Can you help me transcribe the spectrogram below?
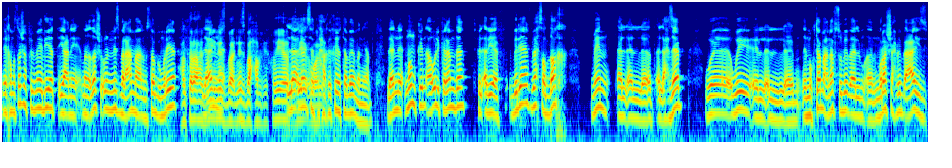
هي 15% ديت يعني ما نقدرش نقول النسبة العامة على مستوى الجمهورية. هل ترى هذه لأن- نسبه نسبة حقيقية لا ليست ولا- حقيقية تماما يعني. لأن ممكن أقول الكلام ده في الأرياف. بالارياف بيحصل ضخ من ال ال الأحزاب. والمجتمع نفسه بيبقى الم- المرشح بيبقى عايز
